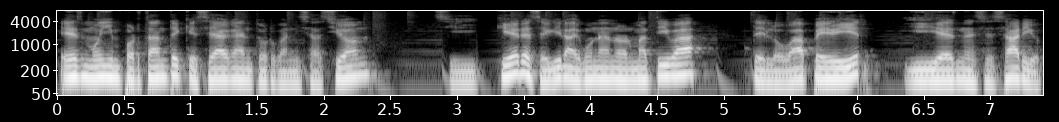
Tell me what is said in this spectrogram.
Es muy importante que se haga en tu organización. Si quieres seguir alguna normativa, te lo va a pedir y es necesario.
